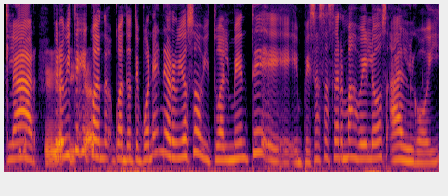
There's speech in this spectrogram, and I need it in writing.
Claro, pero viste que cuando, cuando te pones nervioso habitualmente eh, eh, empezás a hacer más veloz algo y,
